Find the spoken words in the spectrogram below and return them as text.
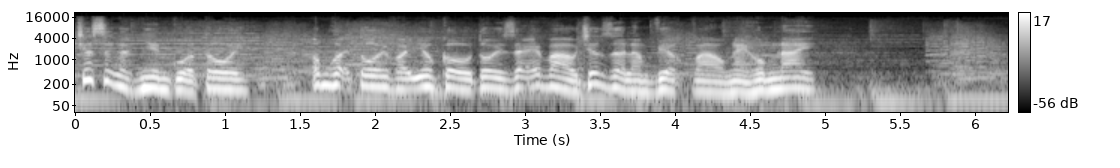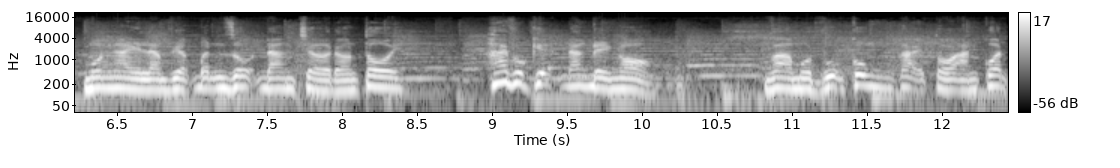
Trước sự ngạc nhiên của tôi, ông gọi tôi và yêu cầu tôi rẽ vào trước giờ làm việc vào ngày hôm nay. Một ngày làm việc bận rộn đang chờ đón tôi, hai vụ kiện đang đề ngỏ và một vụ cung tại tòa án quận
